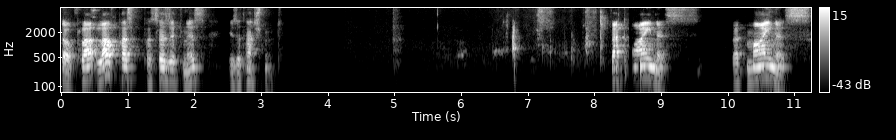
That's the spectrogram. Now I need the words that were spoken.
So pl- love plus possessiveness is attachment. That I-ness, that minus,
